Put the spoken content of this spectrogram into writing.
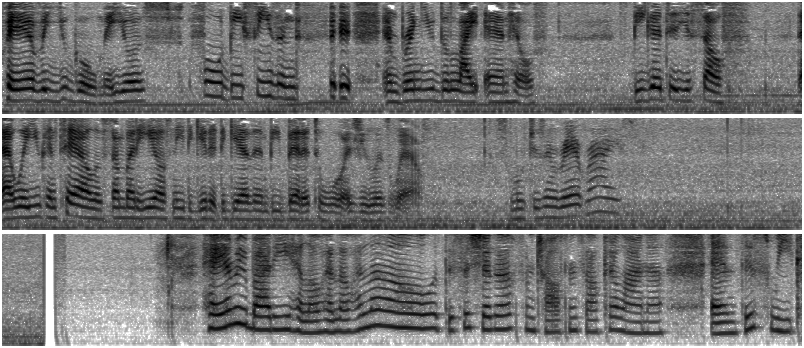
wherever you go. May your food be seasoned and bring you delight and health. Be good to yourself. That way you can tell if somebody else need to get it together and be better towards you as well. Smooches and red rice. Hey everybody, hello, hello, hello. This is Sugar from Charleston, South Carolina, and this week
